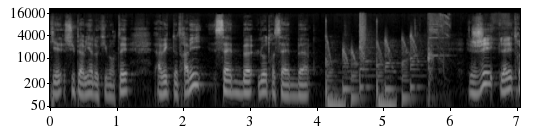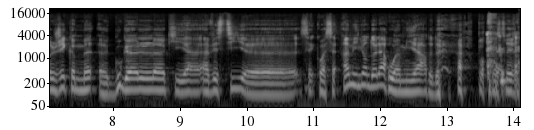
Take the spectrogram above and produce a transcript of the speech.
qui est super bien documenté avec notre ami Seb, l'autre Seb. G, la lettre G comme euh, Google qui a investi, euh, c'est quoi, c'est un million de dollars ou un milliard de dollars pour construire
